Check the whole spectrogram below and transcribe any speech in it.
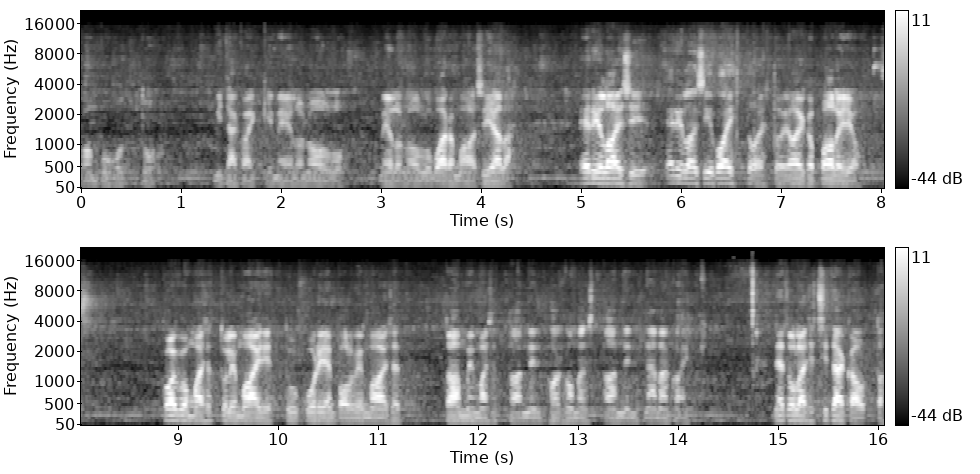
on puhuttu mitä kaikki meillä on ollut. Meillä on ollut varmaan siellä erilaisia, erilaisia vaihtoehtoja aika paljon. Koivumaiset tuli mainittu, kurjenpolvimaiset, tammimaiset tannit, hormomaiset tannit, nämä kaikki ne tulee sitten sitä kautta.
